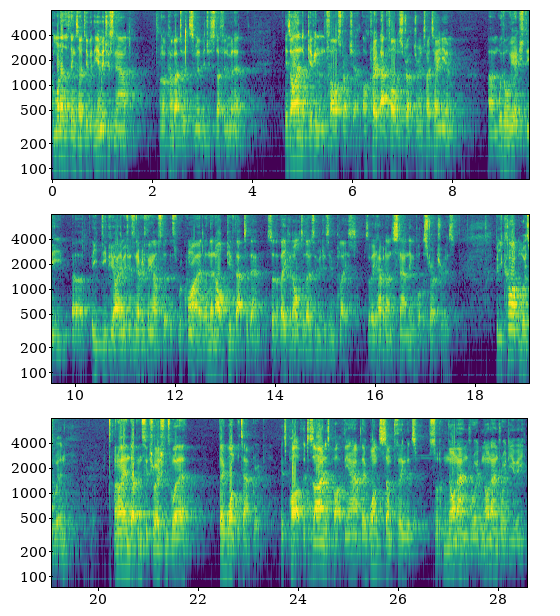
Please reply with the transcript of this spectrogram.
And one of the things I do with the images now, and I'll come back to some images stuff in a minute, is I'll end up giving them the file structure. I'll create that folder structure in Titanium um, with all the HD uh, DPI images and everything else that is required, and then I'll give that to them so that they can alter those images in place, so they have an understanding of what the structure is. But you can't always win, and I end up in situations where they want the tab group. It's part of the design, it's part of the app, they want something that's sort of non-Android, non-Android UI,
